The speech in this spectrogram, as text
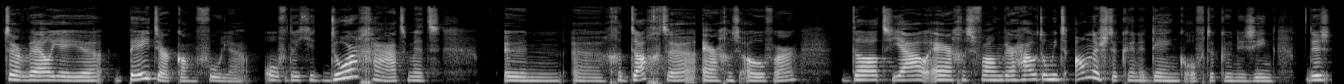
terwijl je je beter kan voelen. Of dat je doorgaat met een uh, gedachte ergens over dat jou ergens van weerhoudt om iets anders te kunnen denken of te kunnen zien. Dus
